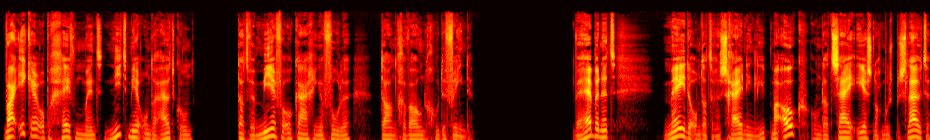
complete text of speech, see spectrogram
Waar ik er op een gegeven moment niet meer onderuit kon dat we meer voor elkaar gingen voelen dan gewoon goede vrienden. We hebben het, mede omdat er een scheiding liep, maar ook omdat zij eerst nog moest besluiten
